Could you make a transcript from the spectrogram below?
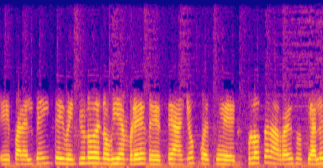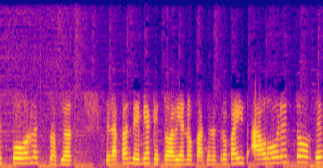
eh, para el 20 y 21 de noviembre de este año, pues se explotan las redes sociales por la situación de la pandemia que todavía no pasa en nuestro país. Ahora entonces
